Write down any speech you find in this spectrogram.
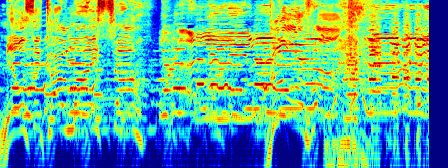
Musical maestro. Glorify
